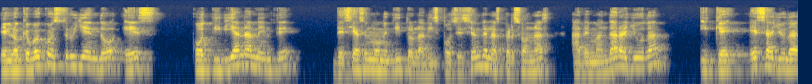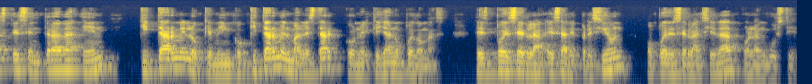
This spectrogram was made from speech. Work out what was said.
en lo que voy construyendo es cotidianamente, decía hace un momentito, la disposición de las personas a demandar ayuda y que esa ayuda esté centrada en quitarme lo que me, quitarme el malestar con el que ya no puedo más. Es, puede ser la, esa depresión o puede ser la ansiedad o la angustia.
